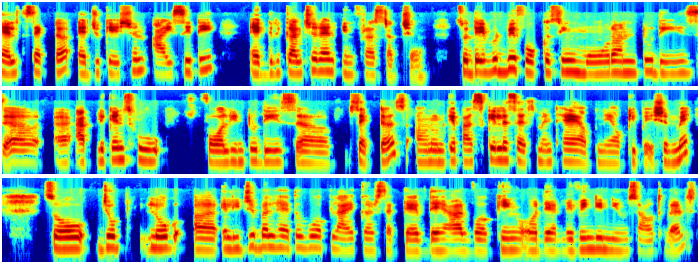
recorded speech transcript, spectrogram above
health sector education ICT agriculture and infrastructure. So they would be focusing more on to these uh, uh, applicants who fall into these uh, sectors. और उनके पास स्किल असेसमेंट है अपने ऑक्यूपेशन में. सो so, जो लोग एलिजिबल uh, है तो वो अप्लाई कर सकते हैं इफ़ दे आर वर्किंग और they are living in New South Wales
